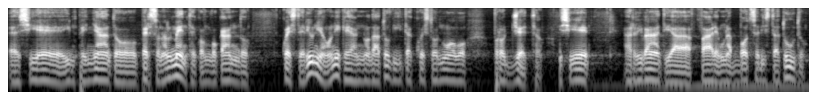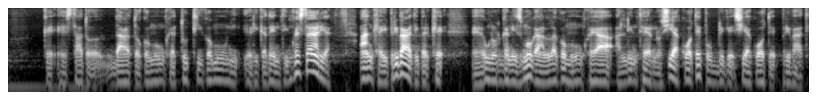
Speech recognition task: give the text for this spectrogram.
eh, si è impegnato personalmente convocando queste riunioni che hanno dato vita a questo nuovo progetto. Si è arrivati a fare una bozza di statuto che è stato dato comunque a tutti i comuni ricadenti in quest'area, anche ai privati perché eh, un organismo Galla comunque ha all'interno sia quote pubbliche sia quote private.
